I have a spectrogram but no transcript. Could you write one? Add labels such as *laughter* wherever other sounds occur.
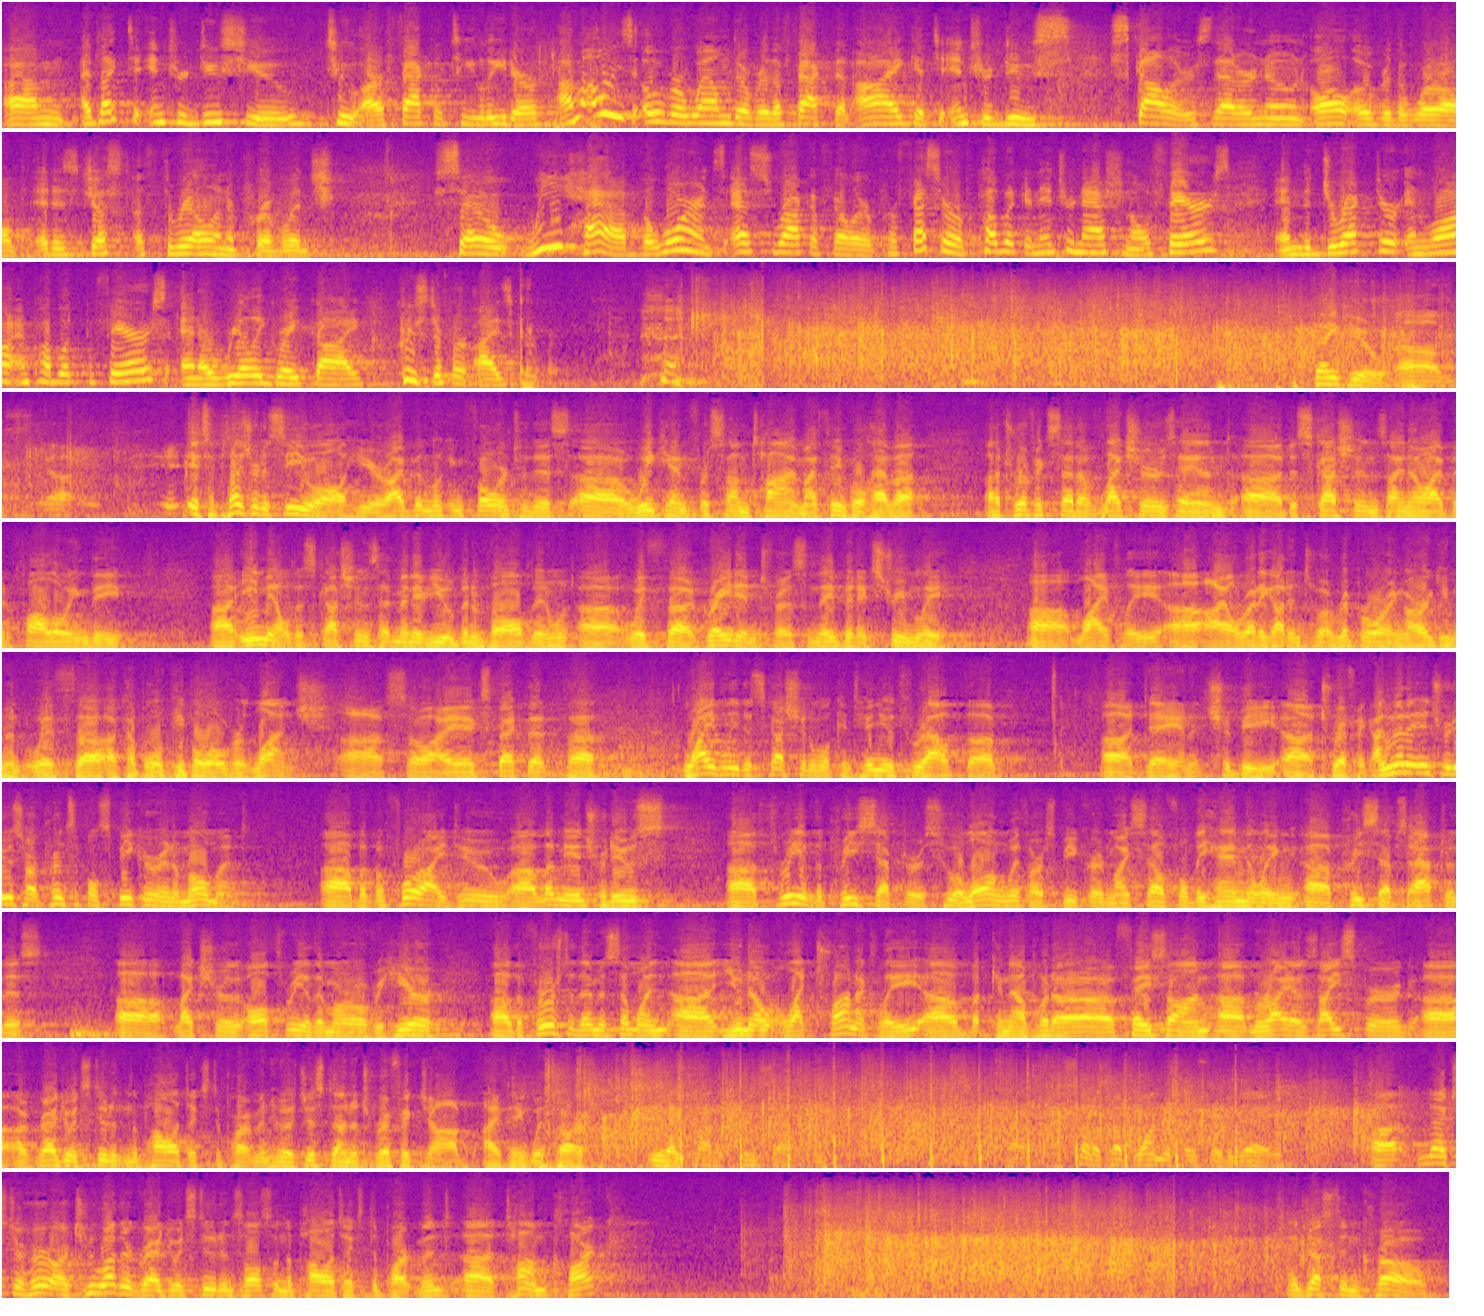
Um, I'd like to introduce you to our faculty leader. I'm always overwhelmed over the fact that I get to introduce scholars that are known all over the world. It is just a thrill and a privilege. So we have the Laurance S. Rockefeller Professor of Public and International Affairs and the Director in Law and Public Affairs and a really great guy, Christopher Eisgruber. Thank you. Uh, it's a pleasure to see you all here. I've been looking forward to this uh, weekend for some time. I think we'll have a, a terrific set of lectures and uh, discussions. I know I've been following the uh, email discussions that many of you have been involved in uh, with uh, great interest, and they've been extremely uh, lively. Uh, I already got into a rip-roaring argument with uh, a couple of people over lunch, so I expect that the lively discussion will continue throughout the day, and it should be terrific. I'm going to introduce our principal speaker in a moment, but before I do, let me introduce three of the preceptors, who, along with our speaker and myself, will be handling precepts after this uh, lecture. All three of them are over here. Uh, the first of them is someone uh, you know electronically, uh, but can now put a face on Mariah Zeisberg, a graduate student in the politics department, who has just done a terrific job, I think, with our electronic precepts. set us up wonderfully for today. next to her are two other graduate students, also in the politics department Tom Clark and Justin Crowe.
